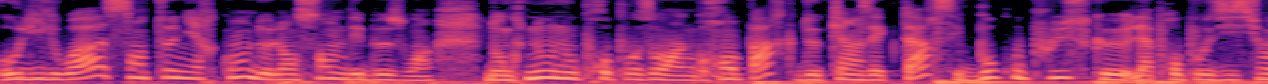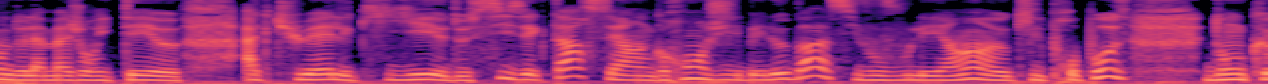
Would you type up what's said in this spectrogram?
aux Lillois sans tenir compte de l'ensemble des besoins. Donc nous, nous proposons un grand parc de 15 hectares, c'est beaucoup plus que la proposition de la majorité actuelle qui est de 6 hectares, c'est un grand gibet le bas si vous voulez hein, qu'il propose. Donc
